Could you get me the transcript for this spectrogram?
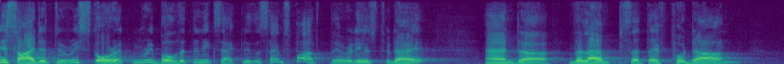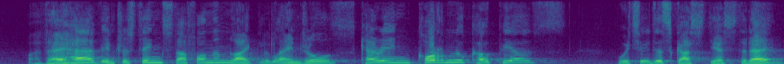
decided to restore it and rebuild it in exactly the same spot. There it is today. And uh, the lamps that they've put down, uh, they have interesting stuff on them, like little angels carrying cornucopias, which we discussed yesterday.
